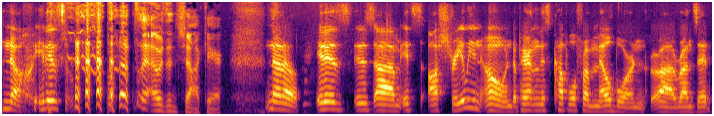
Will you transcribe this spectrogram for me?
no, it is. I was in shock here. No, no, it is. It is. Um, it's Australian owned. Apparently, this couple from Melbourne uh, runs it,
